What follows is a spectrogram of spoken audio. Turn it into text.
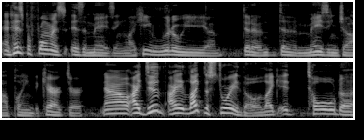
and his performance is amazing. Like he literally um, did a did an amazing job playing the character. Now I did I like the story though. Like it told uh,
